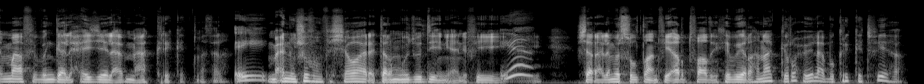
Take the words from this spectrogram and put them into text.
ما في بنغالي حيجي يلعب معك كريكت مثلا. إي. مع إنه نشوفهم في الشوارع ترى موجودين يعني في Yeah. في شارع الأمير سلطان في أرض فاضية كبيرة هناك يروحوا يلعبوا كريكت فيها.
